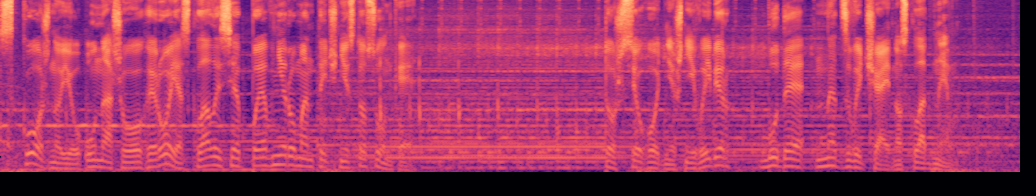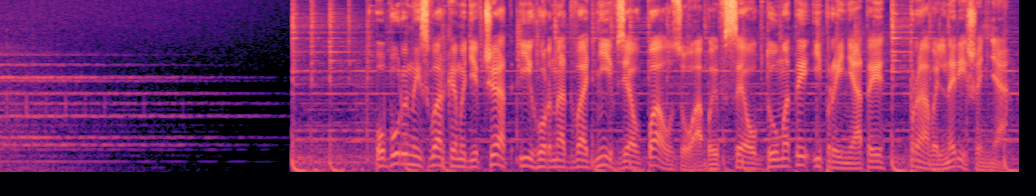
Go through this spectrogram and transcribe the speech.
З кожною у нашого героя склалися певні романтичні стосунки. Тож сьогоднішній вибір буде надзвичайно складним. Обурений сварками дівчат, Ігор на два дні взяв паузу, аби все обдумати і прийняти правильне рішення.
